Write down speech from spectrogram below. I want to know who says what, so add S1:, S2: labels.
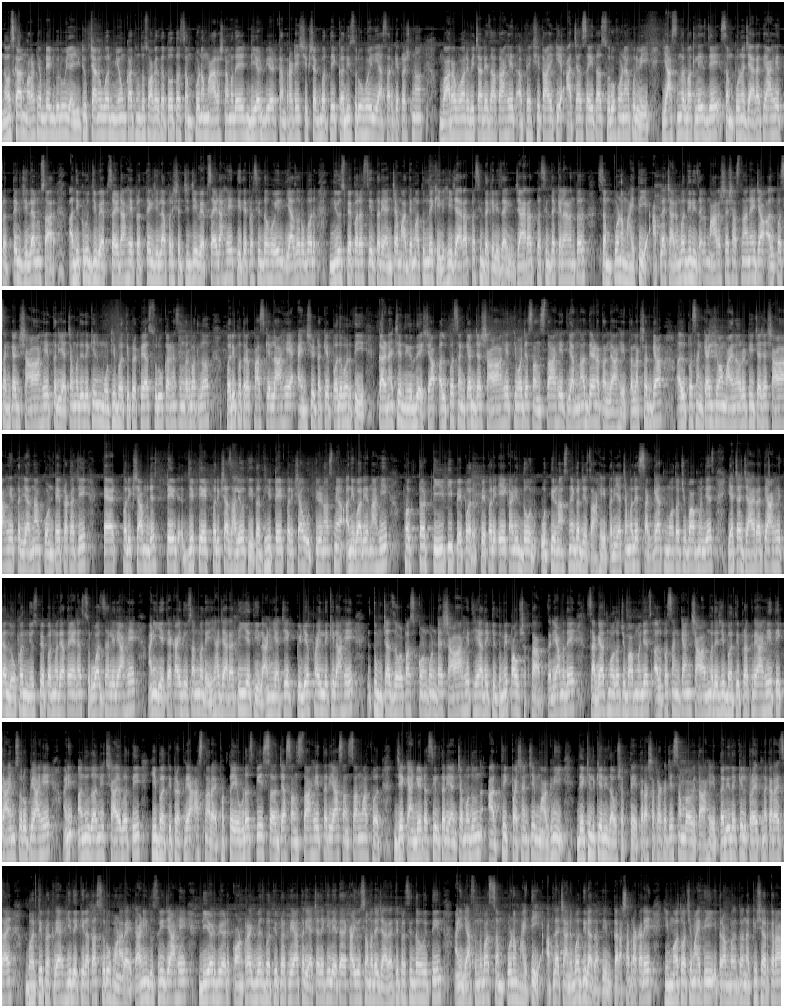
S1: नमस्कार मराठी अपडेट गुरु या यूट्यूब चॅनलवर मी ओमकार तुमचं स्वागत करतो. तर संपूर्ण महाराष्ट्रामध्ये डी एड बी एड कंत्राटी शिक्षक भरती कधी सुरू होईल यासारखे प्रश्न वारंवार विचारले जात आहेत. अपेक्षित आहे की आचारसंहिता सुरू होण्यापूर्वी या संदर्भातले जे संपूर्ण जाहिराती आहेत प्रत्येक जिल्ह्यानुसार अधिकृत जी वेबसाईट आहे प्रत्येक जिल्हा परिषदची जी वेबसाईट आहे तिथे प्रसिद्ध होईल. याचबरोबर न्यूजपेपर असतील तर यांच्या माध्यमातून देखील ही जाहिरात प्रसिद्ध केली जाईल. जाहिरात प्रसिद्ध केल्यानंतर संपूर्ण माहिती आपल्या चॅनलवर दिली जाईल. महाराष्ट्र शासनाने ज्या अल्पसंख्याक शाळा आहेत तर याच्यामध्ये देखील मोठी भरती प्रक्रिया सुरू करण्यासंदर्भातलं परिपत्रक पास केलं आहे. ऐंशी टक्के पदभरती करण्याचे निर्देश या अल्पसंख्याक ज्या शाळा आहेत किंवा ज्या संस्था आहेत यांना देण्यात आल्या आहेत. तर लक्षात घ्या अल्पसंख्याक किंवा मायनॉरिटीच्या ज्या शाळा आहेत तर यांना कोणत्याही प्रकारची टॅट परीक्षा म्हणजे टेट जी टेट परीक्षा झाली होती तर ही टेट परीक्षा उत्तीर्ण असणे अनिवार्य नाही. फक्त T E T paper paper एक आणि दोन उत्तीर्ण असणे गरजेचं आहे. तर याच्यामध्ये सगळ्यात महत्त्वाची बाब म्हणजेच याच्या जाहिराती आहेत त्या लोकल न्यूजपेपरमध्ये आता येण्यास सुरुवात झालेली आहे आणि येत्या काही दिवसांमध्ये ह्या जाहिराती येतील आणि याची एक पी डी एफ फाईल देखील आहे. तुमच्या जवळपास कोणकोणत्या शाळा आहेत ह्या देखील तुम्ही पाहू शकता. तर यामध्ये सगळ्यात महत्त्वाची बाब म्हणजेच अल्पसंख्याक शाळांमध्ये जी भरती प्रक्रिया आहे ती कायमस्वरूपी आहे आणि अनुदानित शाळेवरती ही भरती प्रक्रिया असणार आहे. फक्त एवढंच की स ज्या संस्था आहेत तर या संस्थांमार्फत जे कॅन्डिडेट असतील तर यांच्यामधून आर्थिक पैशांची मागणी देखील केली जाऊ शकते. तर अशा प्रकारची संभाव्यता आहे. तरी देखील प्रयत्न करायचा आहे. भरती प्रक्रिया ही देखील आता सुरू होणार आहे. आणि दुसरी जी आहे D Ed B Ed contract based भरती प्रक्रिया तर याच्या देखील येत्या काही दिवसामध्ये जाहिराती प्रसिद्ध होतील आणि या संदर्भात संपूर्ण माहिती आपल्या चॅनलवर दिल्या जातील. तर अशा प्रकारे ही महत्त्वाची माहिती इतरांपर्यंत नक्की शेअर करा.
